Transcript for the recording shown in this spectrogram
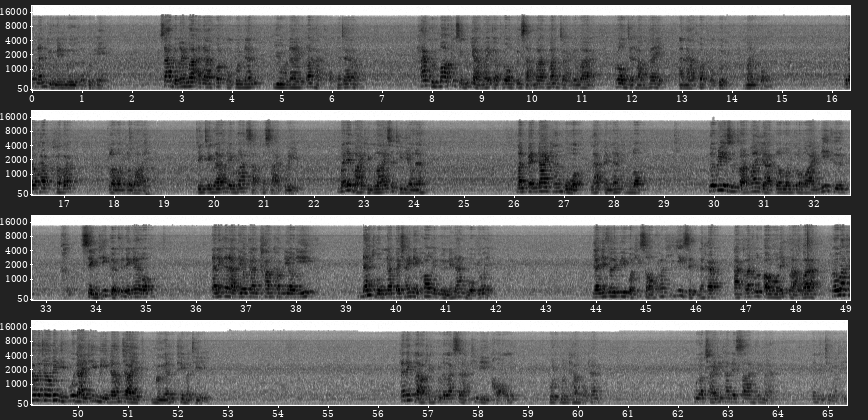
นั้นอยู่ในมือของคุณเอง ทราบหรือไม่ว่าอนาคตของคุณนั้นอยู่ในพระหัตถ์ของพระเจ้า ถ้าคุณมอบทุกสิ่งทุกอย่างไว้กับพระองค์คุณสามารถมั่นใจได้ว่าพระองค์จะทำให้อนาคตของคุณมั่นคงพี่น้องครับคำว่ากระวนกระวาย จริงๆแล้วในรากศัพท์ภาษากรีก ไม่ได้หมายถึงร้ายซะทีเดียวนะ มันเป็นได้ทั้งบวกและเป็นได้ทั้งลบ เมื่อพระเยซูตรัสว่าอย่ากระวนกระวายนี่คือสิ่งที่เกิดขึ้นในแง่ลบ แต่ในขณะเดียวกันคำคำเดียวนี้ ได้ถูกนำไปใช้ในข้ออื่น ๆ ในด้านบวกด้วย อย่างในฟิลิปปีบทที่ 2 ข้อที่ 20 นะครับ อัครทูตเปาโลได้กล่าวว่า เพราะว่าข้าพเจ้าไม่มีผู้ใดที่มีน้ำใจเหมือนทิโมธีท่านได้กล่าวถึงคุณลักษณะที่ดีของ บุตรบุญธรรมของท่าน ผู้รับใช้ที่ท่านได้สร้างขึ้นมา นั่นคือทิโมธี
